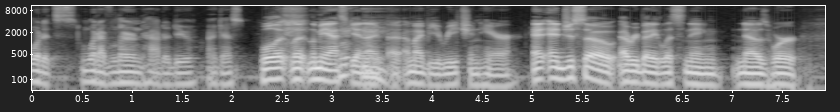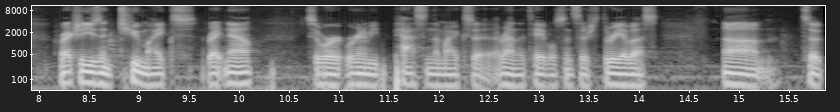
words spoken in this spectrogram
what it's what i've learned how to do i guess Well, let, let, let me ask you, and I, I might be reaching here, and, and just so everybody listening knows, we're we're actually using two mics right now, so we're we're going to be passing the mics uh, around the table since there's three of us. Um, so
